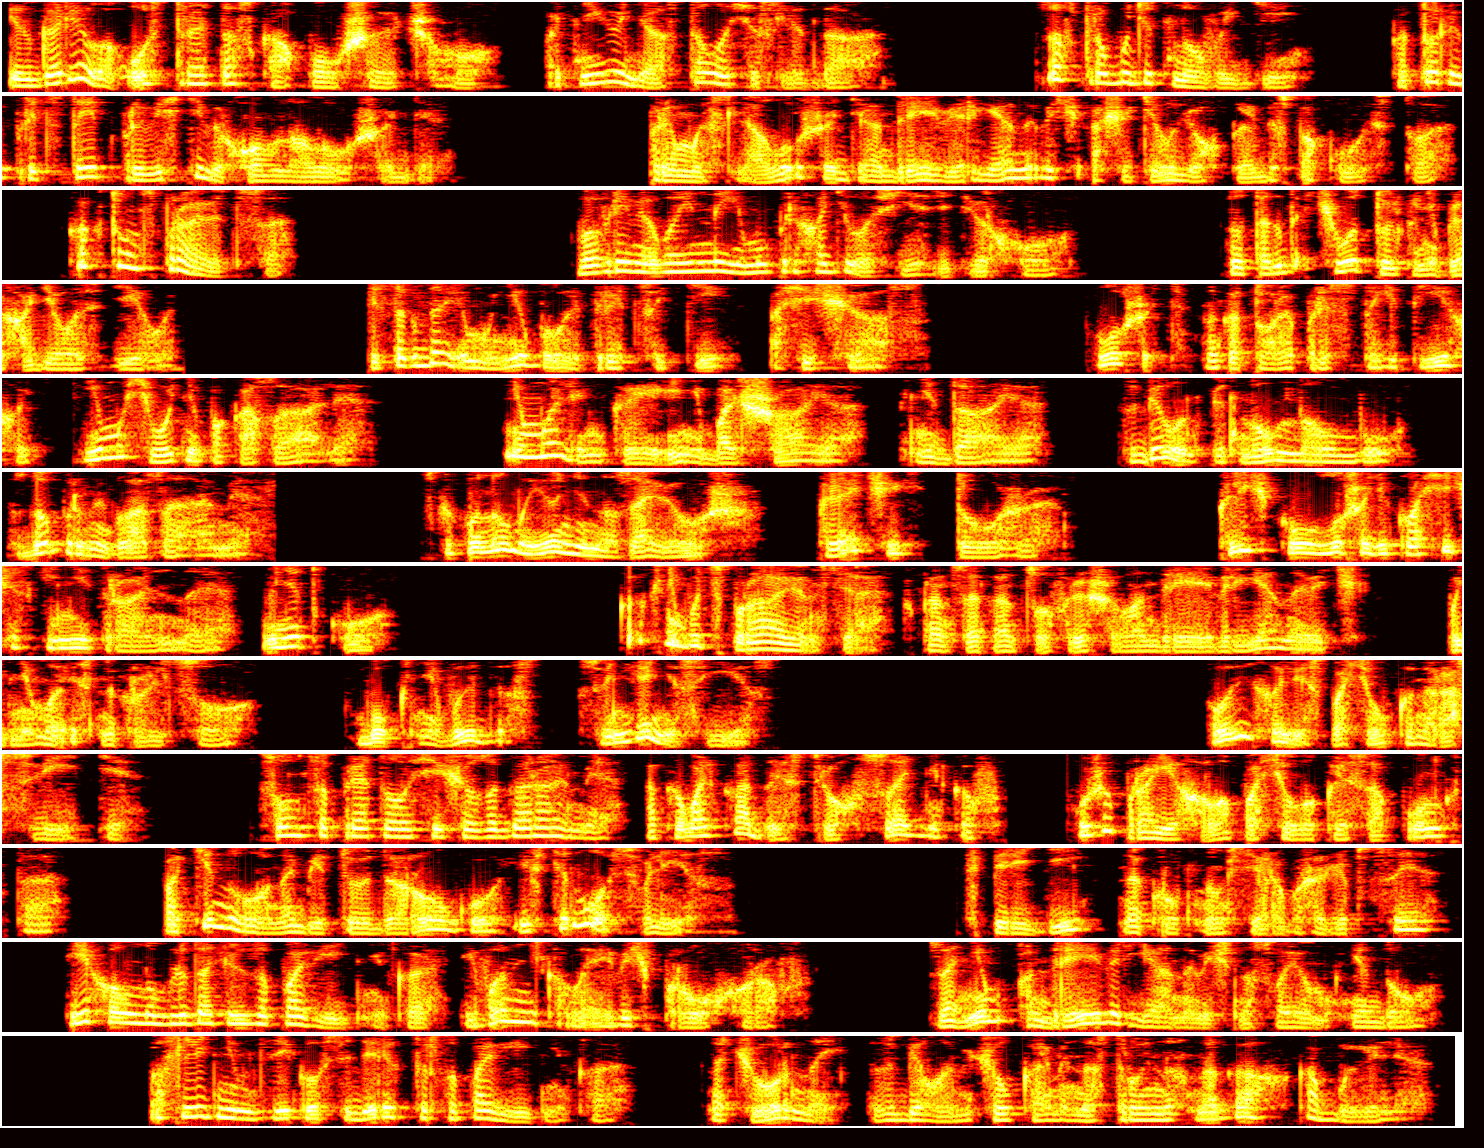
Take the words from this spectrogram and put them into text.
И сгорела острая тоска по ушедшему. От нее не осталось и следа. Завтра будет новый день который предстоит провести верхом на лошади. При мысли о лошади Андрей Аверьянович ощутил легкое беспокойство. Как-то он справится. Во время войны ему приходилось ездить верхом. Но тогда чего только не приходилось делать. И тогда ему не было и тридцати, а сейчас... Лошадь, на которой предстоит ехать, ему сегодня показали. Не маленькая и не большая, гнедая, с белым пятном на лбу, с добрыми глазами. Скакуном ее не назовешь, клячей тоже. Кличка у лошади классически нейтральная – Гнетко. «Как-нибудь справимся», – в конце концов решил Андрей Аверьянович, поднимаясь на крыльцо. «Бог не выдаст, свинья не съест». Выехали из поселка на рассвете. Солнце пряталось еще за горами, а кавалькада из трех всадников уже проехала поселок лесопункта, покинула набитую дорогу и втянулась в лес. Впереди, на крупном сером жеребце, ехал наблюдатель заповедника Иван Николаевич Прохоров. За ним Андрей Аверьянович на своем гнедом. Последним двигался директор заповедника на черной, с белыми чулками на стройных ногах, кобыле.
